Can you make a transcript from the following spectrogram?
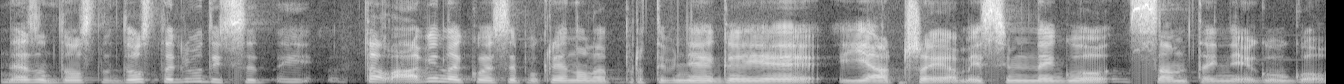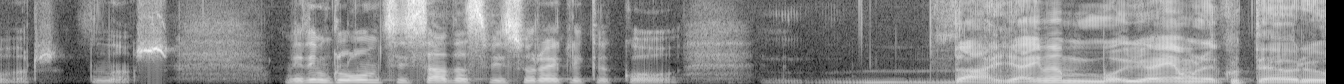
ne znam, dosta, dosta ljudi se, ta lavina koja se pokrenula protiv njega je jača, ja mislim, nego sam taj njegov govor, znaš. Vidim glumci sada, svi su rekli kako Da, ja imam, ja imam neku teoriju,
